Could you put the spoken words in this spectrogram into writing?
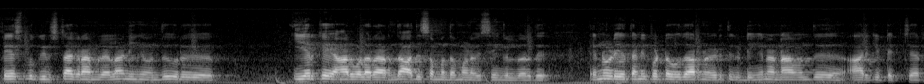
ஃபேஸ்புக் இன்ஸ்டாகிராம்லலாம் நீங்கள் வந்து ஒரு இயற்கை ஆர்வலராக இருந்தால் அது சம்மந்தமான விஷயங்கள் வருது. என்னுடைய தனிப்பட்ட உதாரணம் எடுத்துக்கிட்டிங்கன்னா நான் வந்து ஆர்கிடெக்சர்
